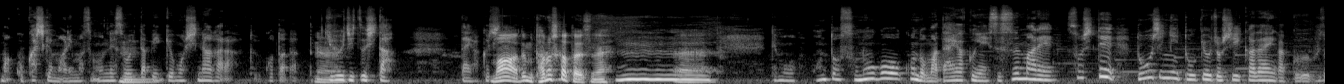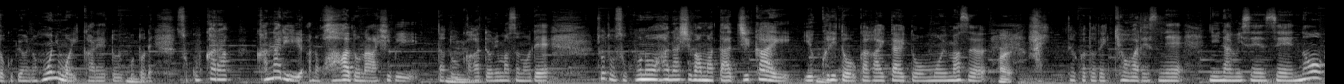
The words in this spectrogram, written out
まあ、国家試験もありますもんね。そういった勉強もしながらということだった。うん、充実した大学。まあ、でも楽しかったですね。うん、えー、でも、本当その後、今度、まあ、大学院へ進まれ、そして、同時に東京女子医科大学附属病院の方にも行かれということで、うん、そこからかなり、あの、ハードな日々だと伺っておりますので、うん、ちょっとそこのお話はまた次回、ゆっくりと伺いたいと思います。はい、はいということで今日はですね、新浪先生の、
